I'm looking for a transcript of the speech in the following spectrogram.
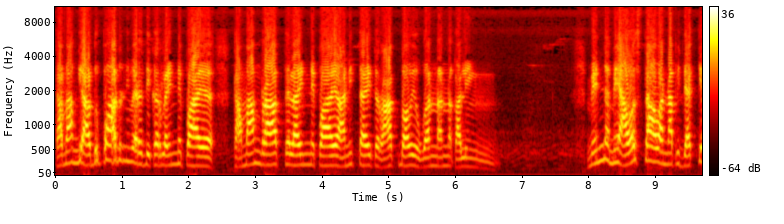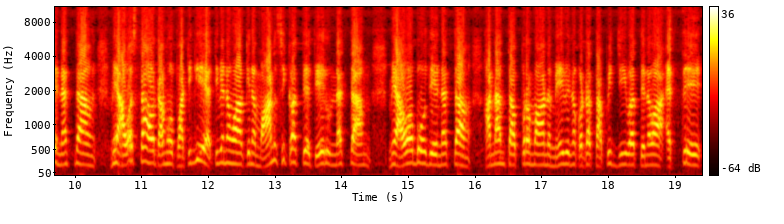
තමන්ගේ අඩුපාඩු නිවැරදි කරලා ඉන්න පාය, තමන් රාත් වෙලා ඉන්න පාය අනිත් අයට රාත් භවය උගන්වන්න කලින්? මෙන්න මේ අවස්ථාවන් අපි දැක්කේ නැත්නම් මේ අවස්ථාවට අනුව පටිගිය ඇති වෙනවා කියන මානසිකත්වය තේරුම් නැත්නම් මේ අවබෝධය නැත්නම් අනන්ත අප්‍රමාණ මේ වෙනකොටත් අපි ජීවත් වෙනවා ඇත්තේ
